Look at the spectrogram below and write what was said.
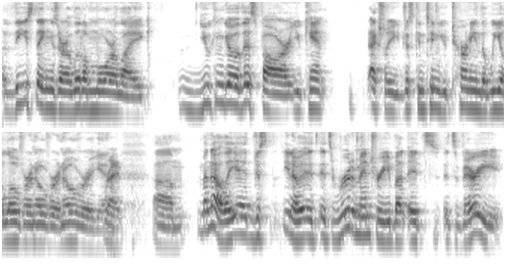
these things are a little more like you can go this far you can't actually just continue turning the wheel over and over and over again Right. but no, like it just you know it's it's rudimentary, but it's it's very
